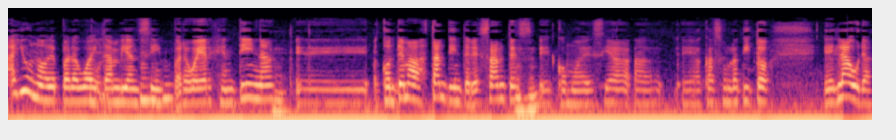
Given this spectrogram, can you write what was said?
Hay uno de Paraguay también, sí. Paraguay, Argentina. Eh, con temas bastante interesantes, eh, como decía eh, acá hace un ratito, eh, Laura,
